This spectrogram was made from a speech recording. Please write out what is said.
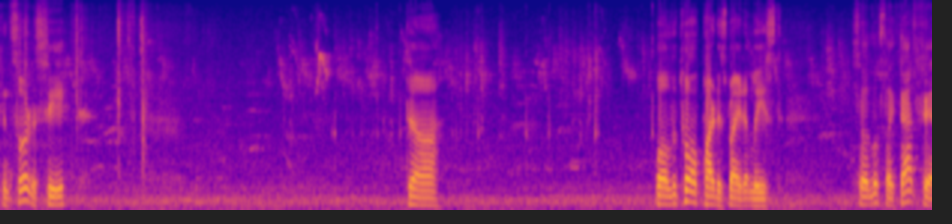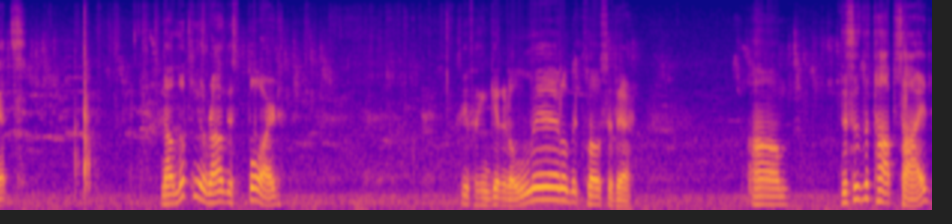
can sort of see the well the 12 part is right at least. So it looks like that fits. Now looking around this board see if I can get it a little bit closer there. Um, this is the top side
